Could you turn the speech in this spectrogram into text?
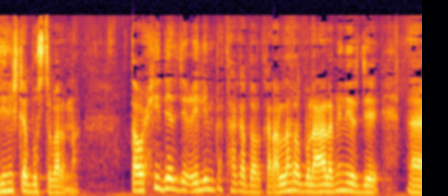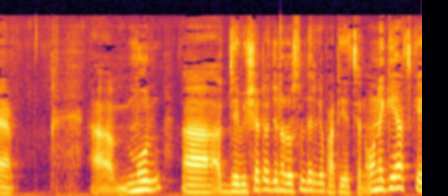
জিনিসটা বুঝতে পারে না। তাওহিদের যে এলিমটা থাকা দরকার, আল্লাহ রব্বুল আলমিনের যে মূল যে বিষয়টার জন্য রসুলদেরকে পাঠিয়েছেন। অনেকেই আজকে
